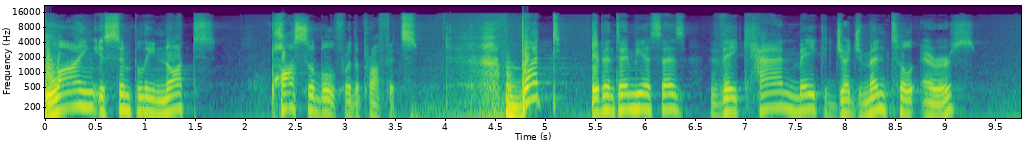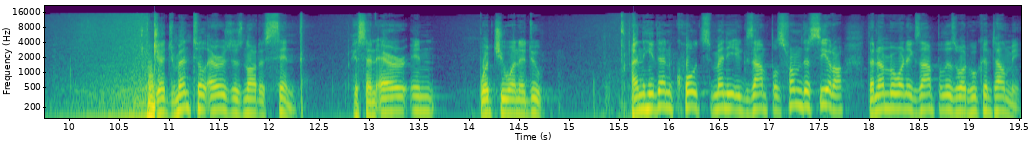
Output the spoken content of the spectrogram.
Lying is simply not possible for the prophets. But Ibn Taymiyyah says they can make judgmental errors. Judgmental errors is not a sin. It's an error in what you want to do. And he then quotes many examples from the seerah. The number one example is what? Who can tell me?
